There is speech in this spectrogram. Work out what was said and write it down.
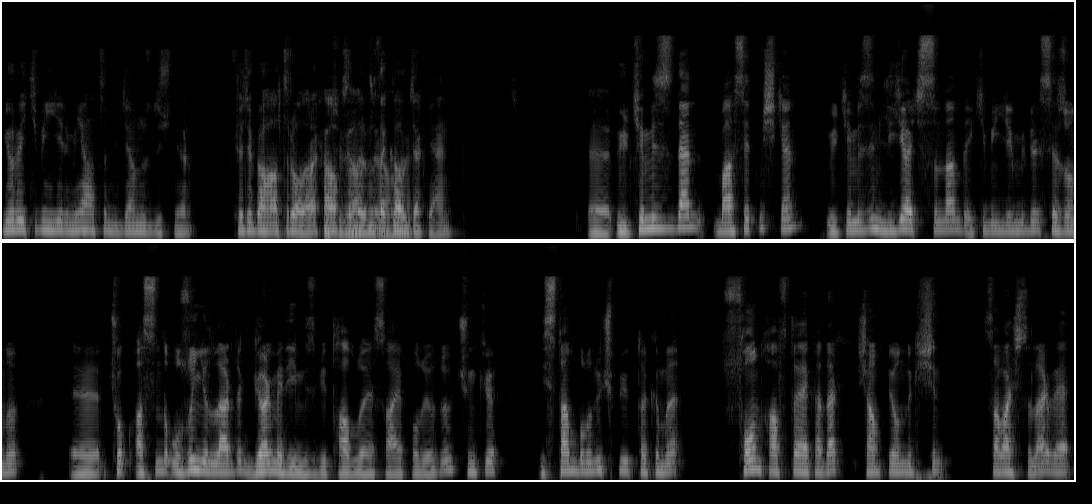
Euro 2020'yi hatırlayacağımızı düşünüyorum. Kötü bir hatıra olarak Kötü hafızalarımızda hatıra kalacak yani. Ee, ülkemizden bahsetmişken ülkemizin ligi açısından da 2021 sezonu çok aslında uzun yıllardır görmediğimiz bir tabloya sahip oluyordu. Çünkü İstanbul'un 3 büyük takımı son haftaya kadar şampiyonluk için savaştılar ve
